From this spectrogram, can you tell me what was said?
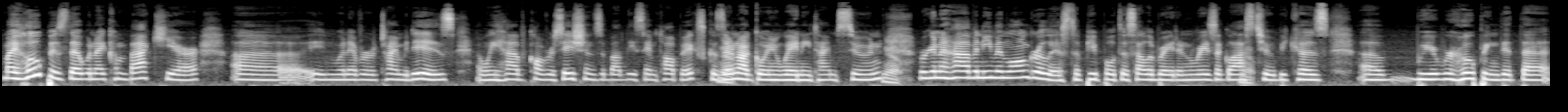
my hope is that when I come back here, uh, in whatever time it is, and we have conversations about these same topics, because they're not going away anytime soon, Yeah. we're gonna have an even longer list of people to celebrate and raise a glass to, because uh, we're we're hoping that the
